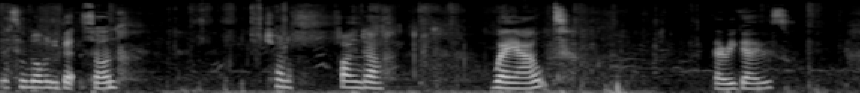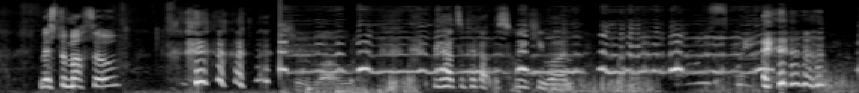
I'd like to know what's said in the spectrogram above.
Little knobbly bits on. Trying to find our way out. There he goes. Mr. Muscle. Too loud. We had to pick up the squeaky one.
